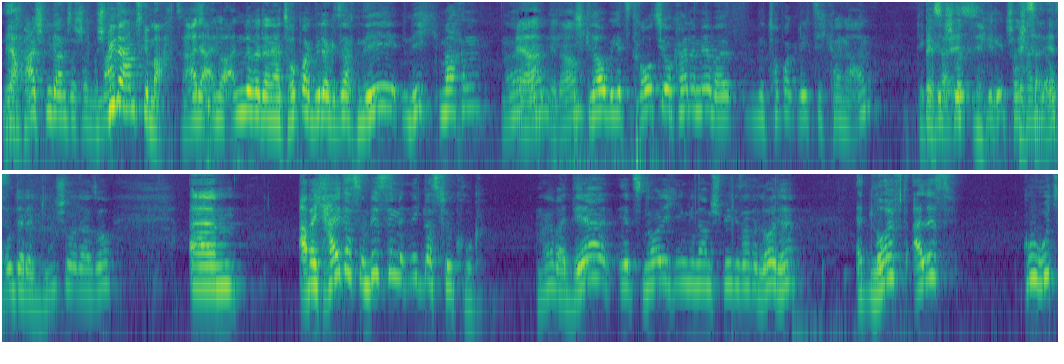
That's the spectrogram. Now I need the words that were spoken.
Ja. Ein paar Spieler haben es ja schon gemacht. Spieler haben es gemacht. Ja, der eine oder andere, dann hat Topak wieder gesagt, nee, nicht machen. Ne? Ja, Und genau. Ich glaube, jetzt traut sich auch keiner mehr, weil mit Topak legt sich keiner an. Der Besser gerät, ist. der gerät Besser wahrscheinlich ist. auch unter der Dusche oder so. Ähm, aber ich halte das so ein bisschen mit Niklas Füllkrug. Ne, weil der jetzt neulich irgendwie nach dem Spiel gesagt hat, Leute, es läuft alles gut.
